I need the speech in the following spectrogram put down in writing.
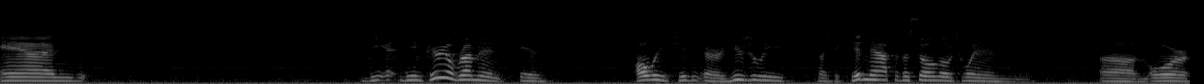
And the the Imperial Remnant is always kid or usually tries to kidnap the Solo twins, um, or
